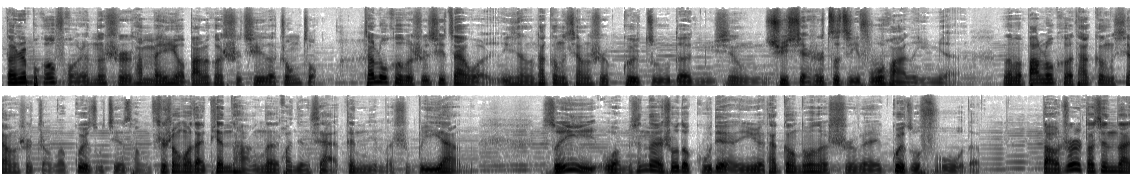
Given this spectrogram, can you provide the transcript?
但是不可否认的是，它没有巴洛克时期的庄重。在洛可可时期，在我印象中，它更像是贵族的女性去显示自己浮华的一面。那么巴洛克，它更像是整个贵族阶层是生活在天堂的环境下，跟你们是不一样的。所以，我们现在说的古典音乐，它更多的是为贵族服务的，导致到现在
